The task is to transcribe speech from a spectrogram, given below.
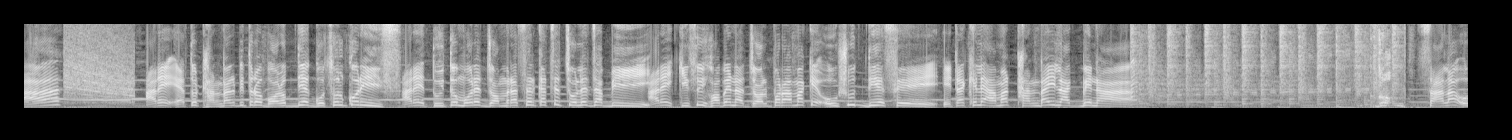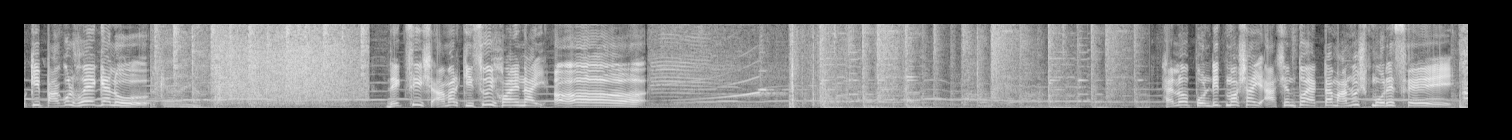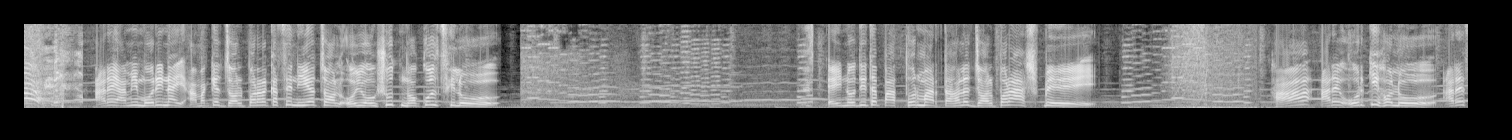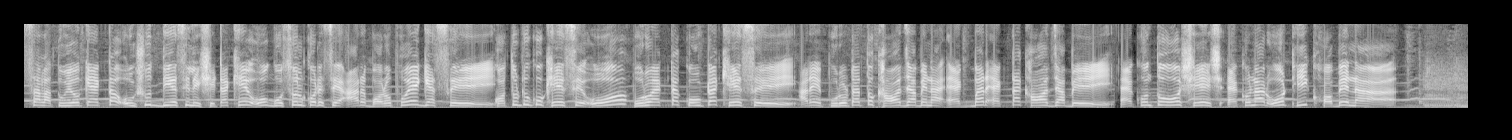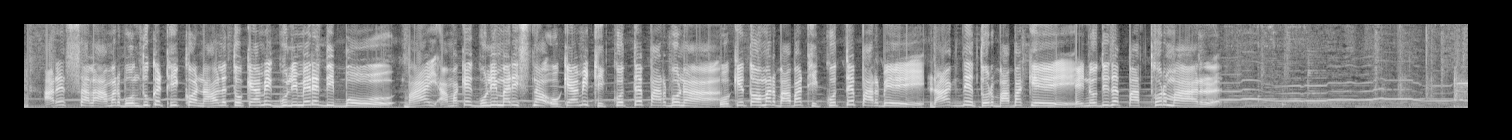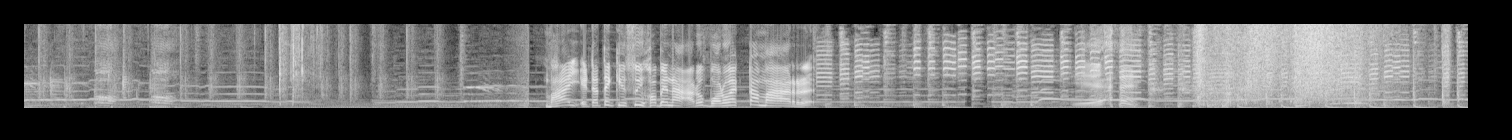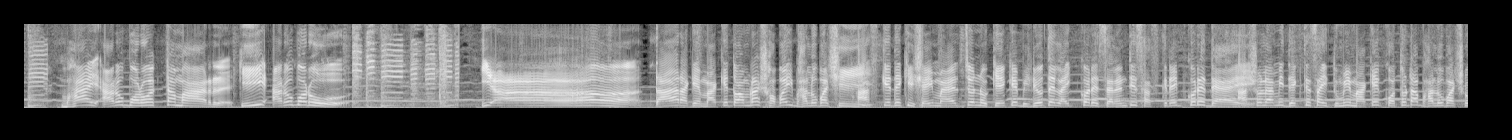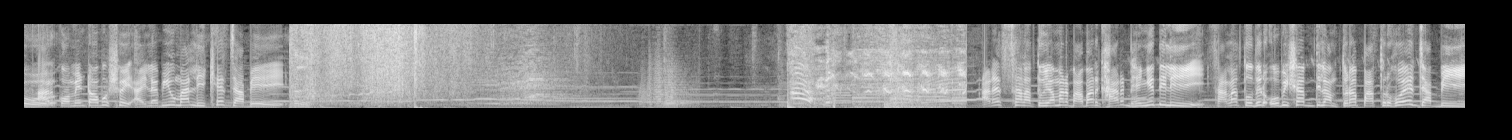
হ্যাঁ আরে এত ঠান্ডার ভিতরে বরফ দিয়ে গোসল করিস। আরে তুই তো মোরে জমরাসের কাছে চলে যাবি। আরে কিছুই হবে না জলপর আমাকে ঔষধ দিয়েছে। এটা খেলে আমার ঠান্ডাই লাগবে না। সালা ও কি পাগল হয়ে গেল? দেখছিস আমার কিছুই হয় নাই। আ! হ্যালো, পণ্ডিত মশাই, আসেন তো, একটা মানুষ মরেছে। আরে, আমি মরি নাই, আমাকে জলপরার কাছে নিয়ে চল, ওই ঔষধ নকল ছিল। এই নদীতে পাথর মার, তাহলে জলপরা আসবে। হ্যাঁ? আরে ওর কি হলো? আরে সালা তুই ওকে একটা ওষুধ দিয়েছিলি? সেটা খেয়ে ও গোসল করেছে, আর বরফ হয়ে গেছে। কতটুকু খেয়েছে ও? পুরো একটা কৌটা খেয়েছে। আরে, পুরোটা তো খাওয়া যাবে না, একবার একটা খাওয়া যাবে। এখন তো ও শেষ, এখন আর ও ঠিক হবে না। আরে সালা আমার বন্ধুকে ঠিক কর, না হলে তোকে আমি গুলি মেরে দিব। ভাই, আমাকে গুলি মারিস না, ওকে আমি ঠিক করতে পারব না। ওকে তো আমার বাবা ঠিক করতে পারবে। ডাক দে তোর বাবাকে। এই নদীতে পাথর মার। ভাই, এটাতে কিছুই হবে না, আরও বড় একটা মার। ভাই, আরও বড় একটা মার। কি? আরও বড়। তার আগে মাকে তো আমরা সবাই ভালোবাসি। আজকে দেখি সেই মায়ের জন্য কে কে ভিডিওতে লাইক করে, চ্যানেলটি সাবস্ক্রাইব করে দেয়। আসলে আমি দেখতে চাই, তুমি মাকে কতটা ভালোবাসো। আর কমেন্ট অবশ্যই আই লাভ ইউ মা লিখে যাবে। আরে সালা তুই আমার বাবার ঘাড় ভেঙে দিলি। সালা তোদের অভিশাপ দিলাম, তোরা পাথর হয়ে যাবি।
